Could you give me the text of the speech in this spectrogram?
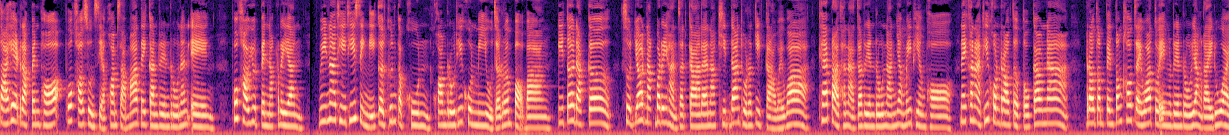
สาเหตุหลักเป็นเพราะพวกเขาสูญเสียความสามารถในการเรียนรู้นั่นเอง พวกเขาหยุดเป็นนักเรียน วินาทีที่สิ่งนี้เกิดขึ้นกับคุณ ความรู้ที่คุณมีอยู่จะเริ่มเปราะบางปีเตอร์ดักเกอร์สุดยอดนักบริหารจัดการและนักคิดด้านธุรกิจกล่าวไว้ว่า แค่ปรารถนาจะเรียนรู้นั้นยังไม่เพียงพอ ในขณะที่คนเราเติบโตก้าวหน้า เราจำเป็นต้องเข้าใจว่าตัวเองเรียนรู้อย่างไรด้วย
